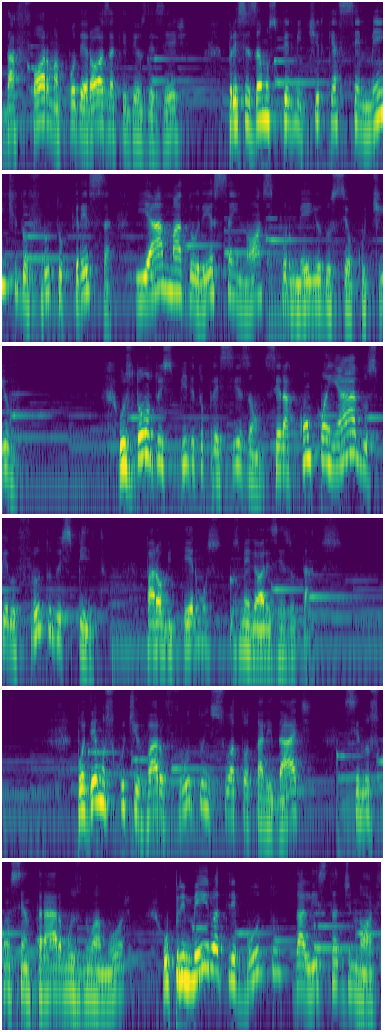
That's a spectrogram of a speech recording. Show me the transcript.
da forma poderosa que Deus deseja, precisamos permitir que a semente do fruto cresça e amadureça em nós por meio do seu cultivo. Os dons do Espírito precisam ser acompanhados pelo fruto do Espírito para obtermos os melhores resultados. Podemos cultivar o fruto em sua totalidade se nos concentrarmos no amor o primeiro atributo da lista de nove,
